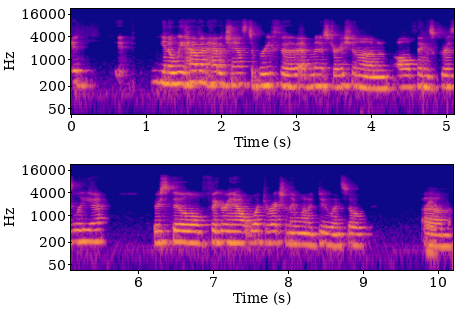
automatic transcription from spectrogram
It, it, you know, we haven't had a chance to brief the administration on all things Grizzly yet. They're still figuring out what direction they want to do, and so um, right.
